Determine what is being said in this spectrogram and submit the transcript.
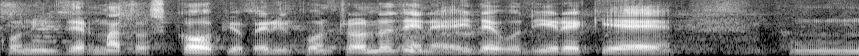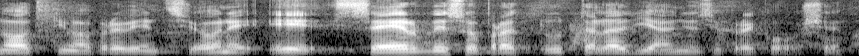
con il dermatoscopio per il controllo dei nei, devo dire che è un'ottima prevenzione e serve soprattutto alla diagnosi precoce.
